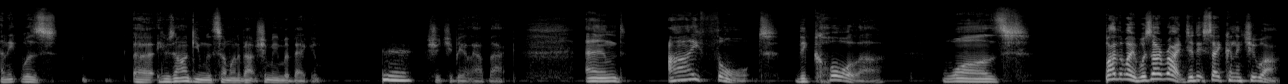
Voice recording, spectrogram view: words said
and it was uh, he was arguing with someone about Shamima Begum. Mm. Should she be allowed back? And I thought the caller was. By the way, was I right? Did it say konnichiwa?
